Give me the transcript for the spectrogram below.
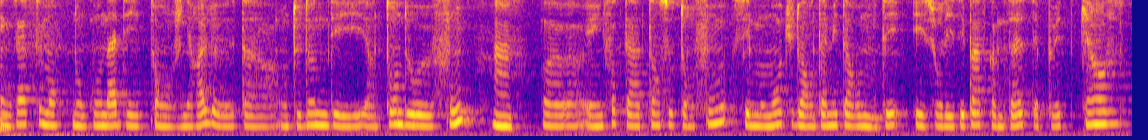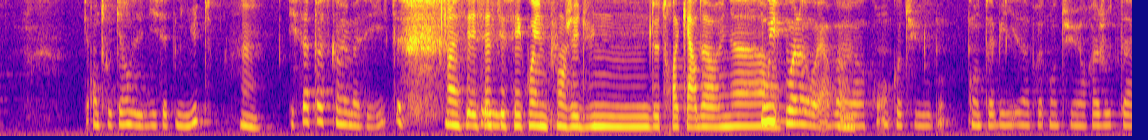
Exactement. Donc on a des, en général, euh, on te donne des, un temps de fond. Hmm. Euh, et une fois que tu as atteint ce temps fond, c'est le moment où tu dois entamer ta remontée. Et sur les épaves comme ça, ça peut être 15, entre 15 et 17 minutes. Hmm. Et ça passe quand même assez vite. Ouais, ça, c'est fait quoi Une plongée d'une, de trois quarts d'heure, une heure Oui, voilà, ouais. Hmm. quand, tu comptabilises, après, quand tu rajoutes ta,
